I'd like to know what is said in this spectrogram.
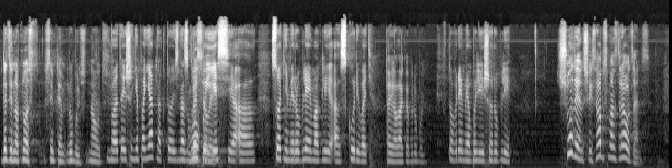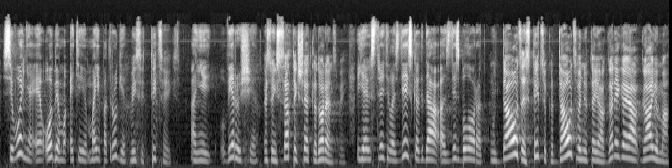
Dedzinot no simtiem rubļu naudas. Но это еще непонятно, кто из нас глупый, если а, сотнями рублей могли а, скуривать. Tajā laikā bija rubļi. В то время были еще рубли. Šodien šīs abas manas draudzenes, Сегодня э, обе эти мои подруги, viņas ir ticīgas. они верующие. Es viņus satiku šeit, kad Orens bija. Я их встретила здесь, когда а, здесь был Оран. Un daudz es ticu, ka daudz viņu tajā garīgajā gājumā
